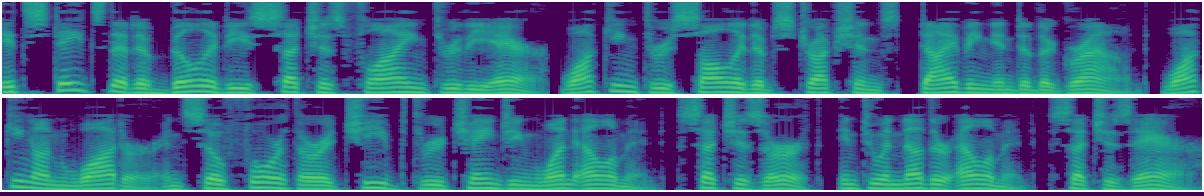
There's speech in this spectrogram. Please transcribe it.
It states that abilities such as flying through the air, walking through solid obstructions, diving into the ground, walking on water and so forth are achieved through changing one element, such as earth, into another element, such as air.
